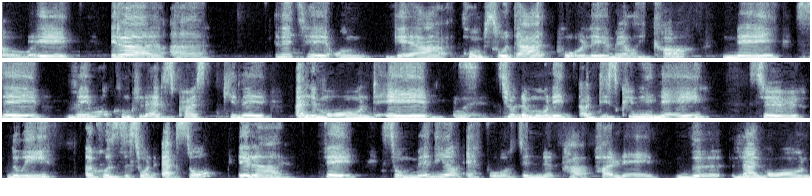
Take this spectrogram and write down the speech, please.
Oh oui. et il a euh, il était en guerre comme soldat pour les Américains, mais c'est vraiment complexe parce qu'il est allemand et Ouais. tout le monde est discriminé sur lui à cause de son accent. Il a fait son meilleur effort de ne pas parler l'allemand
